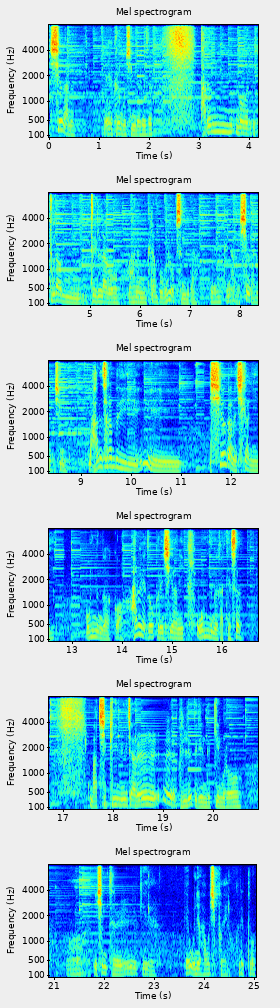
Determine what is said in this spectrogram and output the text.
쉬어가는 예, 그런 곳입니다. 그래서 다른 뭐 이렇게 부담 드리려고 하는 그런 부분은 없습니다. 예, 그냥 쉬어가는 곳입니다. 많은 사람들이 이 쉬어가는 시간이 없는 것 같고 하루에도 그런 시간이 없는 것 같아서 마치 빈 의자를 빌려드리는 느낌으로 어, 이 쉼터를 운영하고 싶어요. 그리고 또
